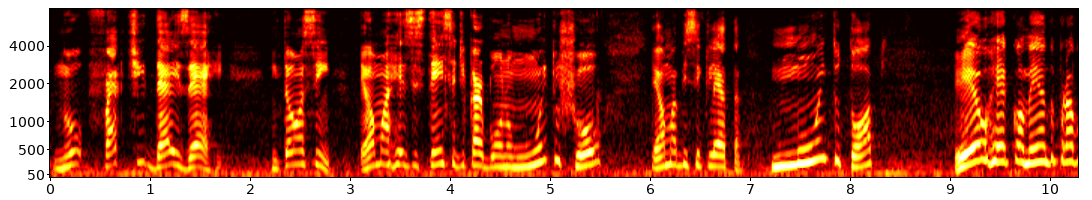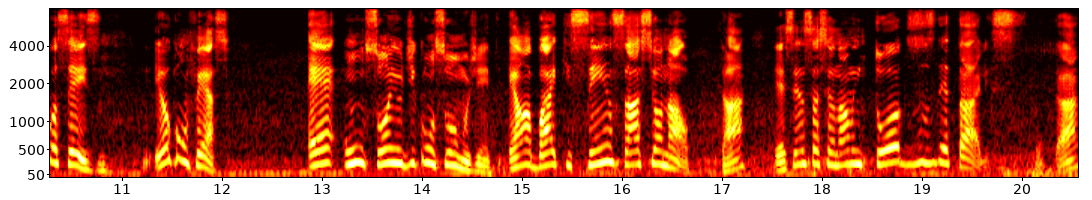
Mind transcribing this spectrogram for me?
no Fact 10R. Então assim, é uma resistência de carbono muito show, é uma bicicleta muito top. Eu recomendo para vocês, eu confesso, é um sonho de consumo, gente. É uma bike sensacional, tá? É sensacional em todos os detalhes, tá?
